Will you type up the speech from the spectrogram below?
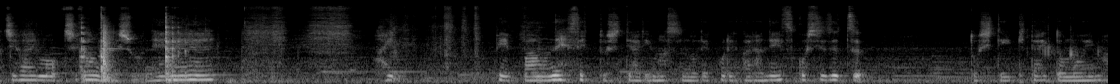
味わいも違うんでしょうね。はい。ペーパーをねセットしてありますのでこれからね少しずつとしていきたいと思いま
